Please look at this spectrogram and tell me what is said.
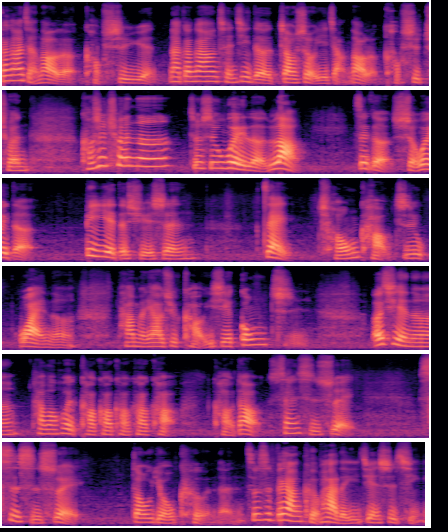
刚刚讲到了考试院，那刚刚陈记的教授也讲到了考试村。考试村呢，就是为了让这个所谓的毕业的学生在重考之外呢，他们要去考一些公职，而且呢，他们会考考考考考考到三十岁、四十岁都有可能，这是非常可怕的一件事情。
